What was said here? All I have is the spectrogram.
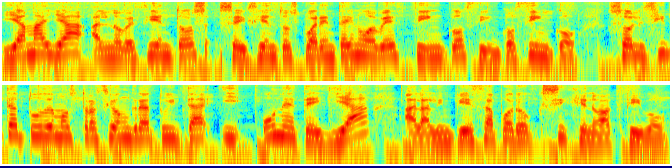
llama ya al 900-649-555. Solicita tu demostración gratuita y únete ya a la limpieza por oxígeno activo.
